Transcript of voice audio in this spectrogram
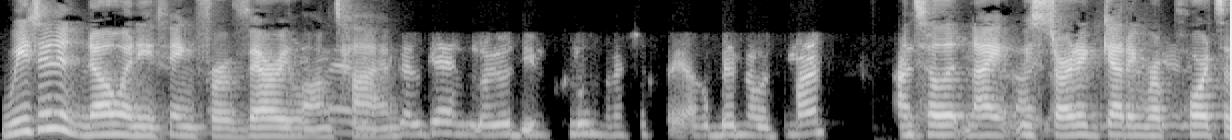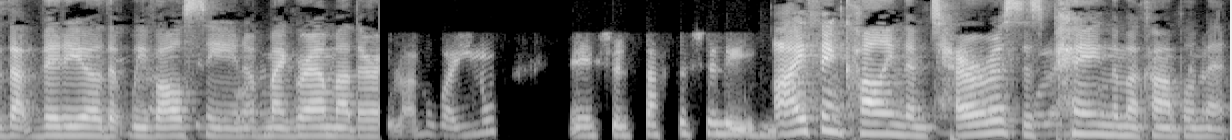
We didn't know anything for a very long time. Until at night, we started getting reports of that video that we've all seen of my grandmother. I think calling them terrorists is paying them a compliment.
